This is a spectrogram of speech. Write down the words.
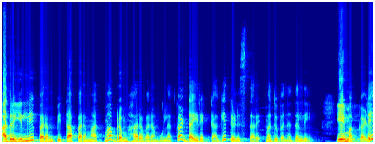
ಆದರೆ ಇಲ್ಲಿ ಪರಂಪಿತ, ಪರಮಾತ್ಮ, ಬ್ರಹ್ಮರವರ ಮೂಲಕ ಡೈರೆಕ್ಟಾಗಿ ತಿಳಿಸ್ತಾರೆ ಮಧುಬನದಲ್ಲಿ. ಏ ಮಕ್ಕಳೇ,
